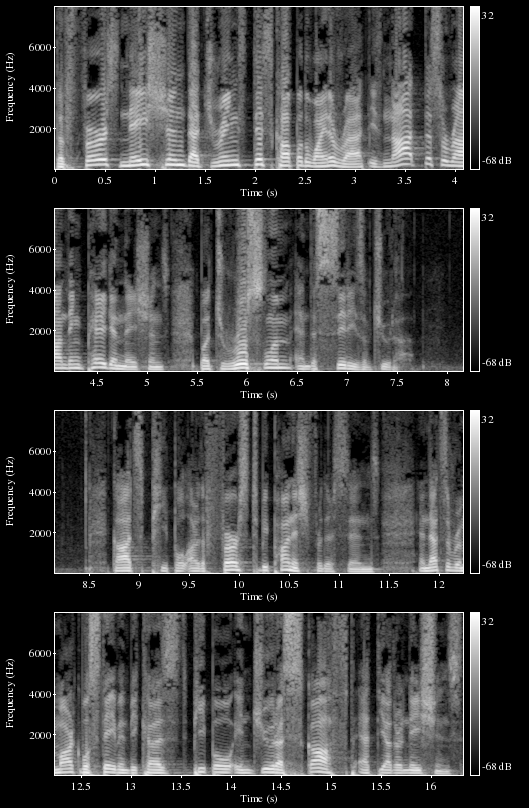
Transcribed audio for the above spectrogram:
the first nation that drinks this cup of the wine of wrath is not the surrounding pagan nations, but Jerusalem and the cities of Judah. God's people are the first to be punished for their sins. And that's a remarkable statement because people in Judah scoffed at the other nations.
